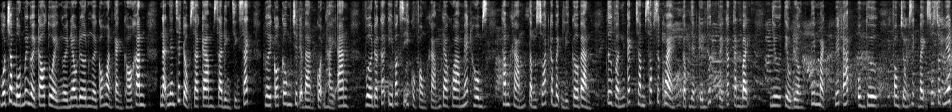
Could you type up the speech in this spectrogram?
140 người cao tuổi, người neo đơn, người có hoàn cảnh khó khăn, nạn nhân chất độc da cam, gia đình chính sách, người có công trên địa bàn quận Hải An vừa được các y bác sĩ của phòng khám đa khoa MedHomes thăm khám tầm soát các bệnh lý cơ bản, tư vấn cách chăm sóc sức khỏe, cập nhật kiến thức về các căn bệnh như tiểu đường, tim mạch, huyết áp, ung thư, phòng chống dịch bệnh sốt xuất huyết.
